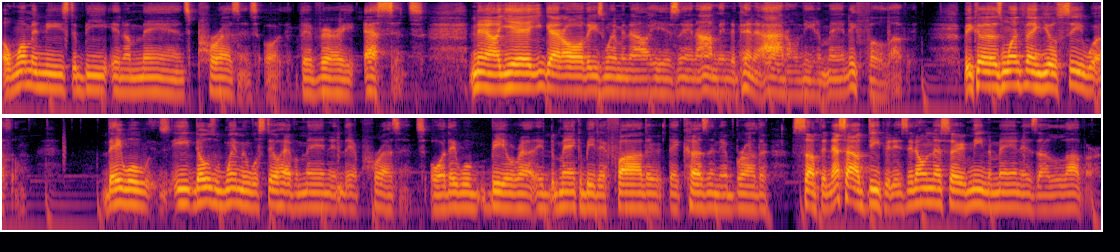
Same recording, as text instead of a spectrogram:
A woman needs to be in a man's presence or their very essence. Now, yeah, you got all these women out here saying, I'm independent, I don't need a man. They full of it. Because one thing you'll see with them, they will, eat, those women will still have a man in their presence, or they will be around, the man could be their father, their cousin, their brother, something. That's how deep it is. It don't necessarily mean the man is a lover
